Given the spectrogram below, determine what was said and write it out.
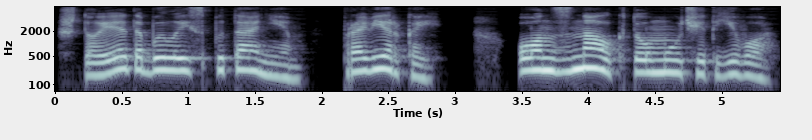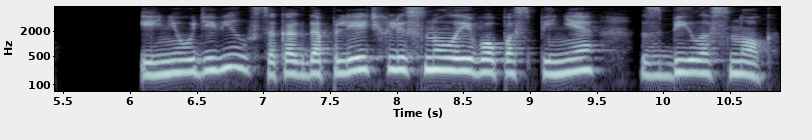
что это было испытанием, проверкой. Он знал, кто мучит его. и не удивился, когда плеть хлестнула его по спине, сбила с ног.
